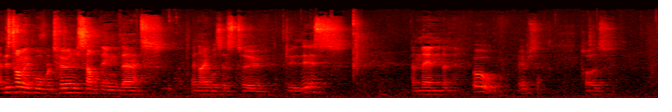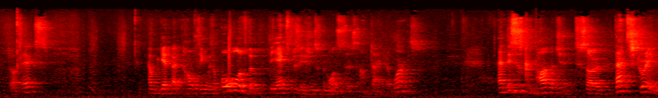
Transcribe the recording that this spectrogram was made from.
and this time it will return something that enables us to do this, and then, oh, oops, pos.x, and we get back the whole thing with all of the, the x positions of the monsters updated at once. And this is compiler checked, so that string,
